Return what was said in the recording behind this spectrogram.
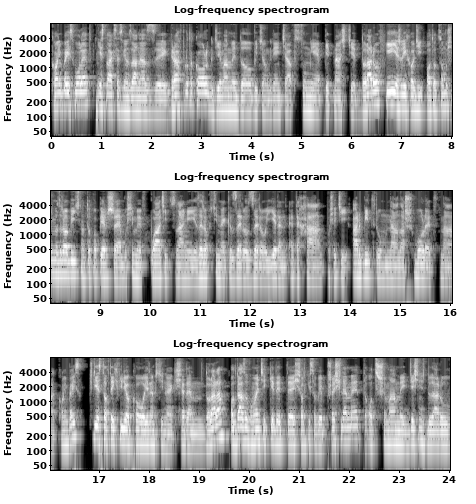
Coinbase Wallet. Jest to akcja związana z Graph Protocol, gdzie mamy do wyciągnięcia w sumie 15 dolarów. I jeżeli chodzi o to, co musimy zrobić, no to po pierwsze musimy wpłacić co najmniej 0,001 ETH po sieci Arbitrum na nasz wallet na Coinbase, czyli jest to w tej chwili około 1,7 dolara. Od razu w momencie, kiedy te środki sobie prześlemy, to otrzymamy 10 dolarów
